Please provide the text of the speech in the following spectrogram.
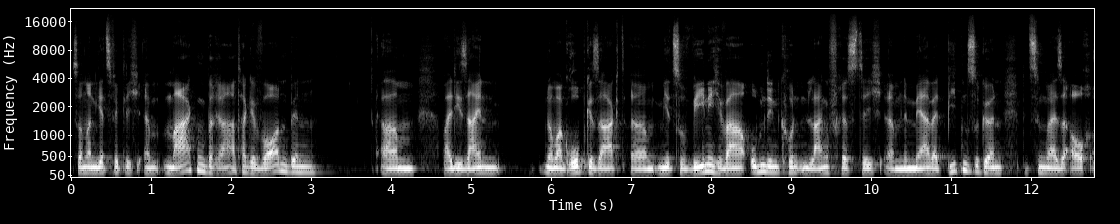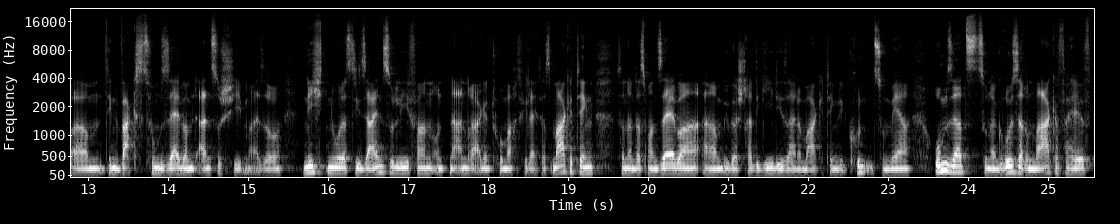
sondern jetzt wirklich ähm, Markenberater geworden bin, ähm, weil Design nochmal grob gesagt, ähm, mir zu wenig war, um den Kunden langfristig ähm, einen Mehrwert bieten zu können, beziehungsweise auch ähm, den Wachstum selber mit anzuschieben. Also nicht nur das Design zu liefern und eine andere Agentur macht vielleicht das Marketing, sondern dass man selber ähm, über Strategie, Design und Marketing den Kunden zu mehr Umsatz, zu einer größeren Marke verhilft.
